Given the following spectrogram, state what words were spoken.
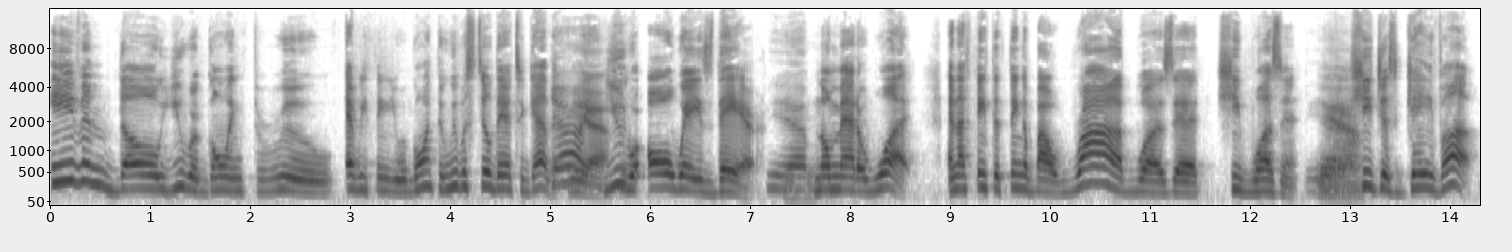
even though you were going through everything you were going through, we were still there together. Yeah. Yeah. You were always there. Yeah. No matter what. And I think the thing about Rob was that he wasn't. Yeah. He just gave up.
